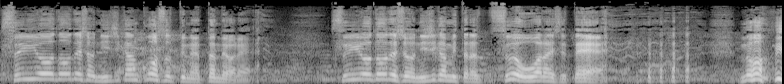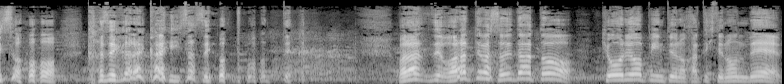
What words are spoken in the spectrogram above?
水曜どうでしょう2時間コースっていうのやったんだよ俺。水曜どうでしょう2時間見たらすごい大笑いしてて、脳みそを風邪から回避させようと思って。笑って、笑ってます。それとあと、強量ピンっていうのを買ってきて飲んで、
